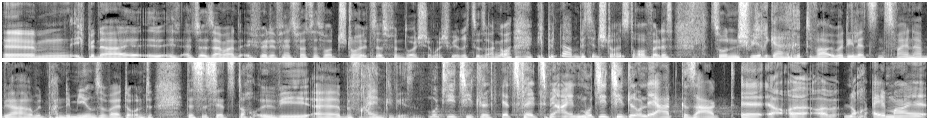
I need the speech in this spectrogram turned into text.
Ähm, ich bin da, äh, also sag mal, ich werde fest, was das Wort stolz ist für einen Deutschen immer schwierig zu sagen, aber ich bin da ein bisschen stolz drauf, weil das so ein schwieriger Ritt war über die letzten zweieinhalb Jahre mit Pandemie und so weiter und das ist jetzt doch irgendwie äh, befreiend gewesen. Mutti-Titel, jetzt fällt's mir ein. Mutti-Titel und er hat gesagt, äh, äh, äh, noch einmal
